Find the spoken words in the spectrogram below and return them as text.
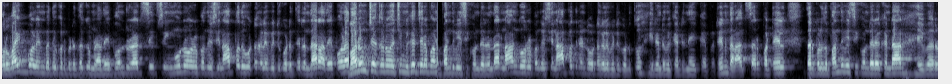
ஒரு ஒயிட் பால் என்பது குறிப்பிடத்தக்கும் அதே போன்று ஹர்ஷீப் சிங் மூன்று ஓவர் பந்து வீசி நாற்பது ஓட்டங்களை விட்டுக் கொடுத்திருந்தார். அதே போல வருண் சக்கரவர்த்தி மிகச்சிறப்பான பந்து வீசி கொண்டிருந்தார். நான்கு ஓவர் பந்து வீசி நாற்பத்தி ரெண்டு ஓட்டங்களை விட்டுக் கொடுத்து இரண்டு விக்கெட் கைப்பற்றியிருந்தார் அக்சர் பட்டேல் தற்பொழுது பந்து வீசிக் கொண்டிருக்கின்றார். இவர்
